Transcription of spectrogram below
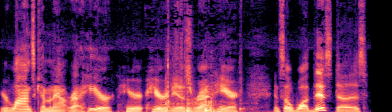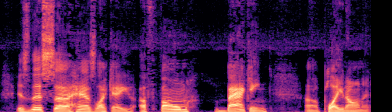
your lines coming out right here here here it is right here. And so what this does is this uh, has like a, a foam backing uh, plate on it.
